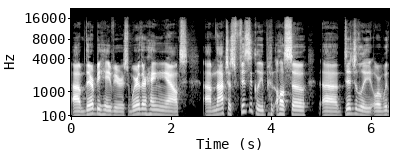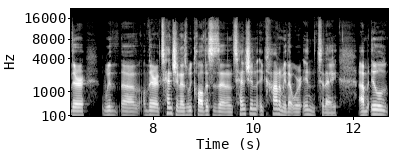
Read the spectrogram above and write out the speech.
um, their behaviors, where they're hanging out, um, not just physically, but also uh, digitally or with their with uh, their attention, as we call this is an attention economy that we're in today. Um, it will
